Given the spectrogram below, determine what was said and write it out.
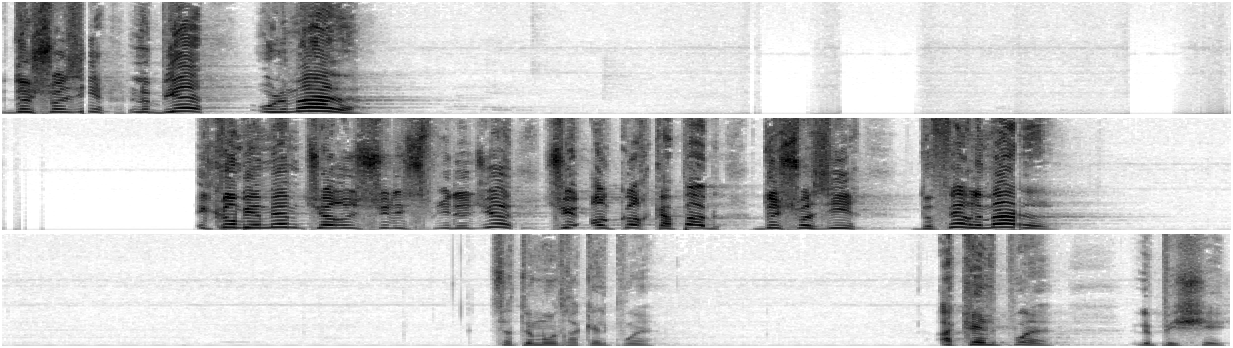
de choisir le bien ou le mal. Et quand bien même tu as reçu l'Esprit de Dieu, tu es encore capable de choisir de faire le mal. Ça te montre à quel point, à quel point le péché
